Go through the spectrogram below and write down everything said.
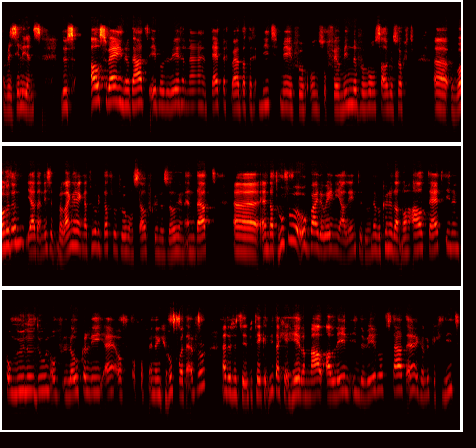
resilience. Dus als wij inderdaad evolueren naar een tijdperk waar dat er niet meer voor ons of veel minder voor ons zal gezocht uh, worden, ja, dan is het belangrijk natuurlijk dat we voor onszelf kunnen zorgen. En dat, uh, en dat hoeven we ook, by the way, niet alleen te doen. We kunnen dat nog altijd in een commune doen of locally hè, of, of, of, in een groep, whatever. dus het betekent niet dat je helemaal alleen in de wereld staat, hè, gelukkig niet.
